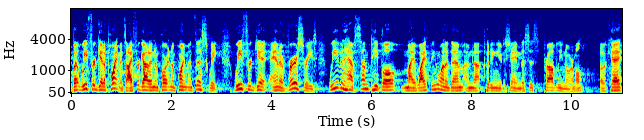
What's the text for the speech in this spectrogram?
But we forget appointments. I forgot an important appointment this week. We forget anniversaries. We even have some people, my wife being one of them, I'm not putting you to shame. This is probably normal okay?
